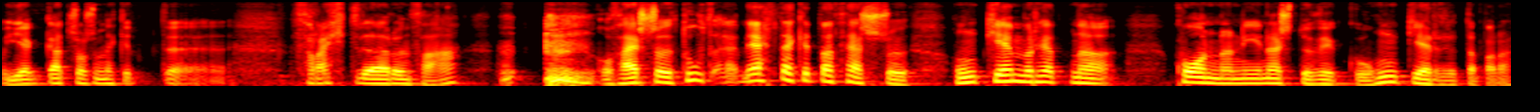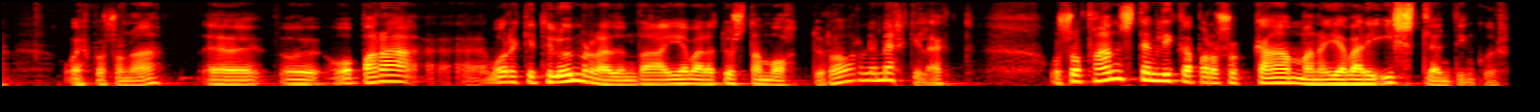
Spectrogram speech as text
og ég gætt svo sem ekkit uh, þrætt við þar um það. Og þær sögðu, þú ert ekkit að þessu. Hún kemur hérna konan í næstu viku, hún gerir þetta bara. Og eitthvað svona. Uh, og, og bara voru ekki til umræðum það að ég var að dusta mottur, það var alveg merkilegt. Og svo fannst þeim líka bara svo gaman að ég væri Íslendingur.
